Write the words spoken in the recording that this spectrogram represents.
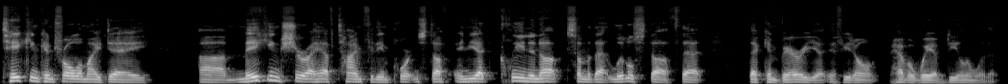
taking control of my day, um, making sure I have time for the important stuff, and yet cleaning up some of that little stuff that that can bury you if you don't have a way of dealing with it.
